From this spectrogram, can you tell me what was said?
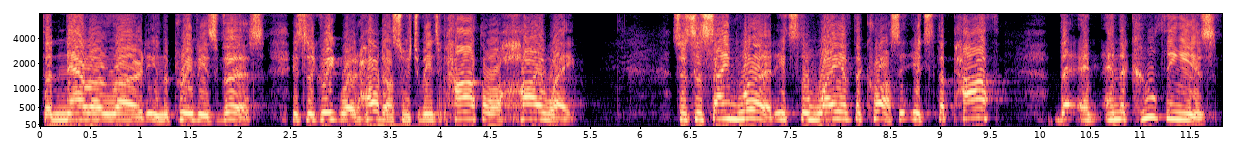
the narrow road in the previous verse. It's the Greek word hodos, which means path or highway. So it's the same word. It's the way of the cross. It's the path. That, and, and the cool thing is,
